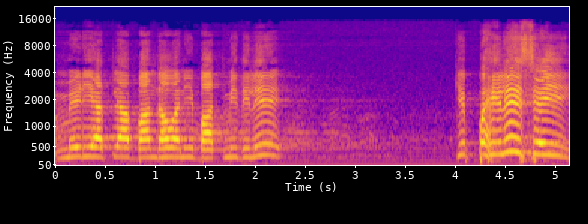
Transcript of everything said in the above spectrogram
मीडियातल्या बांधवांनी बातमी दिली की पहिली सही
